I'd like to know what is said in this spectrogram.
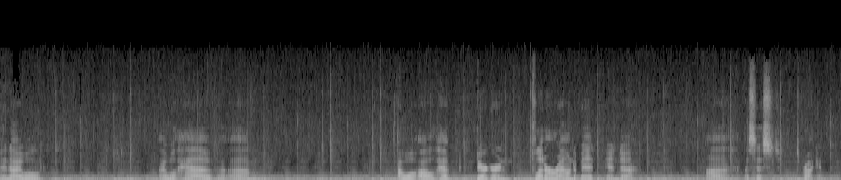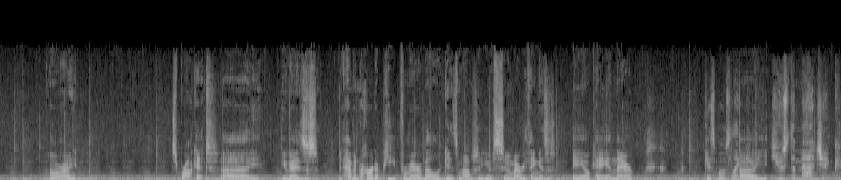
And I will. I will have. Um, I will. I'll have Beargurn flutter around a bit and uh, uh, assist Sprocket. All right, Sprocket, uh, you guys haven't heard a peep from Arabelle or Gizmo, so you assume everything is a okay in there. Gizmo's like, Uh, use the magic.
